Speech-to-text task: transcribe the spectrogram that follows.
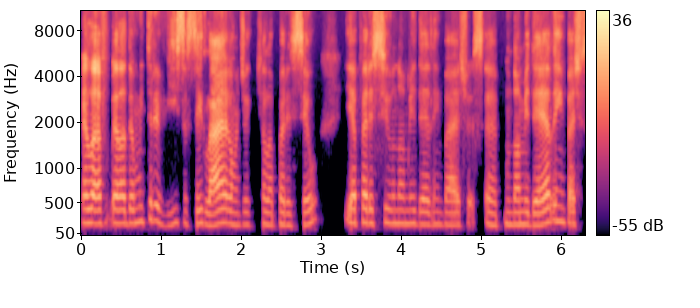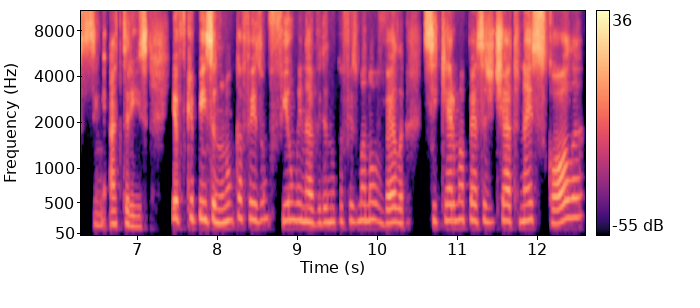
Ela, ela deu uma entrevista, sei lá onde é que ela apareceu, e aparecia o nome dela embaixo, é, o nome dela embaixo assim, atriz. E eu fiquei pensando, nunca fez um filme na vida, nunca fez uma novela, sequer uma peça de teatro na escola.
